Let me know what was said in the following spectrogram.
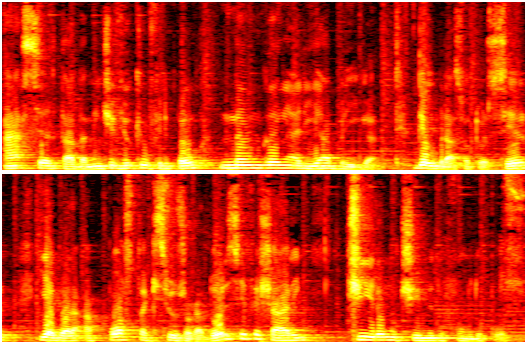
acertadamente viu que o Filipão não ganharia a briga. Deu o braço a torcer e agora aposta que se os jogadores se fecharem, tiram o time do fundo do poço.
